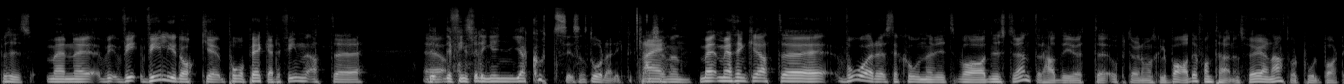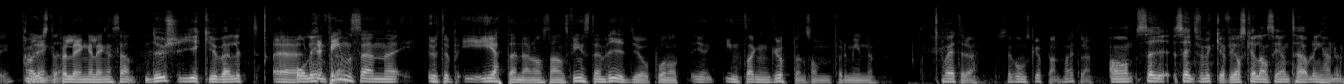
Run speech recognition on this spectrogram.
precis. Men eh, vi, vi vill ju dock eh, påpeka att det finns att eh, Det, eh, det finns väl ingen jacuzzi som står där riktigt kanske, Nej. men Men, men jag tänker att eh, vår sektion när vi var nystudenter hade ju ett eh, uppdrag när man skulle bada i fontänen, så vi har redan haft vårt poolparty för, Ja, länge, det. för länge, länge sedan. du gick ju väldigt, Eh, All in det finns en, eh, ute i etern där någonstans, finns det en video på något, Instagram-gruppen som för min, vad heter det? Sektionsgruppen, vad heter det? ja, säg, säg inte för mycket för jag ska lansera en tävling här nu.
